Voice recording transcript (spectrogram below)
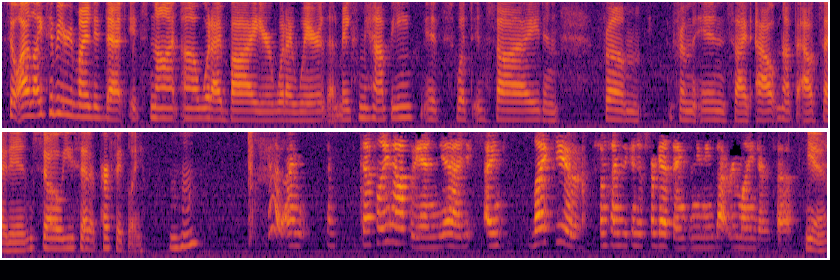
so I like to be reminded that it's not uh, what I buy or what I wear that makes me happy. It's what's inside and from from the inside out, not the outside in. So you said it perfectly. Mm-hmm. I'm, I'm definitely happy, and yeah, I like you. Sometimes you can just forget things, and you need that reminder to yeah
